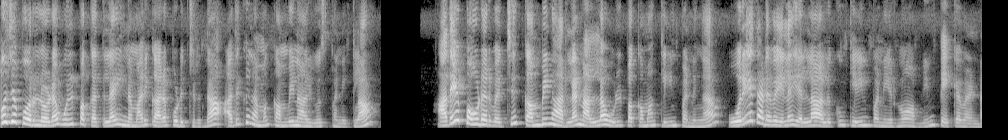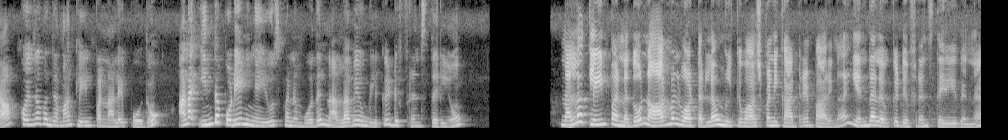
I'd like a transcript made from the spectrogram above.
பூஜை பொருளோட உள்பக்கத்தில் இந்த மாதிரி கரை பிடிச்சிருந்தா அதுக்கு நம்ம கம்பினார் யூஸ் பண்ணிக்கலாம். அதே பவுடர் வச்சு கம்பினாரில் நல்லா உள்பக்கமாக க்ளீன் பண்ணுங்கள் ஒரே தடவையில் எல்லா அழுக்கும் க்ளீன் பண்ணிடணும் அப்படின்னு தேக்க வேண்டாம். கொஞ்சம் கொஞ்சமாக க்ளீன் பண்ணாலே போதும். ஆனால் இந்த பொடியை நீங்கள் யூஸ் பண்ணும்போது நல்லாவே உங்களுக்கு டிஃப்ரென்ஸ் தெரியும். நல்லா க்ளீன் பண்ணதும் நார்மல் வாட்டரில் உங்களுக்கு வாஷ் பண்ணி காட்டுறேன் பாருங்கள் எந்த அளவுக்கு டிஃப்ரென்ஸ் தெரியுதுன்னு.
